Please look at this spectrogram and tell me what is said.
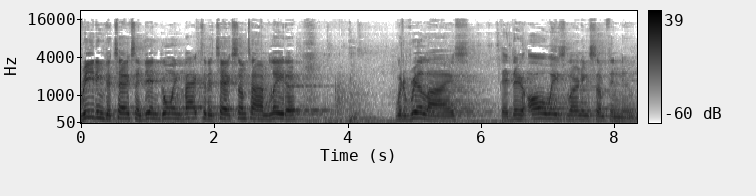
reading the text and then going back to the text sometime later would realize that they're always learning something new.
